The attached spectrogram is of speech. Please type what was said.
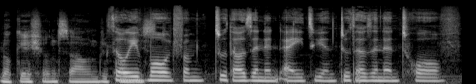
location sound. So we recordist. moved from 2008 and 2012.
